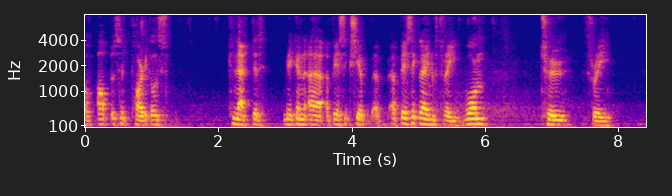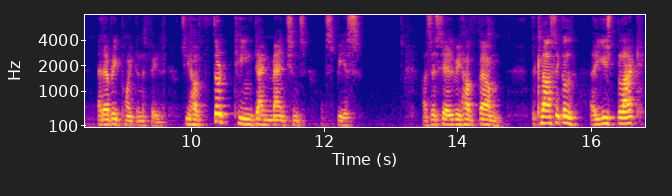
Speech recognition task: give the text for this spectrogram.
of opposite particles connected, making a, a basic shape, a, a, basic line of three. One, two, three, at every point in the field. So you have 13 dimensions of space. As I said, we have um, the classical, I used black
